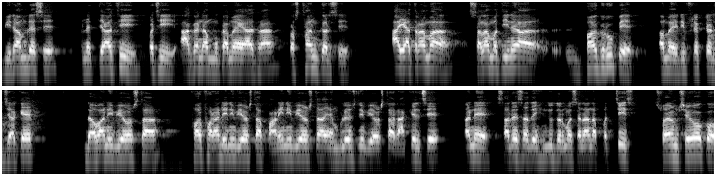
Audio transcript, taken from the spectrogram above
વિરામ લેશે અને ત્યાંથી પછી આગળના મુકામે યાત્રા પ્રસ્થાન કરશે. આ યાત્રામાં સલામતીના ભાગરૂપે અમે રિફ્લેક્ટર જેકેટ દવાની વ્યવસ્થા, ફરફરાડીની વ્યવસ્થા, પાણીની વ્યવસ્થા, એમ્બ્યુલન્સની વ્યવસ્થા રાખેલ છે અને સાથે સાથે હિન્દુ ધર્મ સેનાના પચીસ સ્વયંસેવકો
